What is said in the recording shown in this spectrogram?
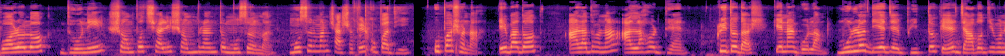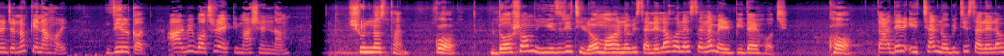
বড়লোক, ধনী, সম্পদশালী, সম্ভ্রান্ত মুসলমান মুসলমান শাসকের উপাধি। উপাসনা, এবাদত, আরাধনা, আল্লাহর ধ্যান। কৃতদাস, কেনা গোলাম, মূল্য দিয়ে যে ভৃত্যকে যাবজ্জীবনের জন্য কেনা হয়। জিলকত, আরবি বছরের একটি মাসের নাম। শূন্যস্থান, ক দশম হিজরি ছিল মহানবী সাল্লাহ সাল্লামের বিদায় হজ। খ, তাদের ইচ্ছা নবীজি সাল্লাহ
